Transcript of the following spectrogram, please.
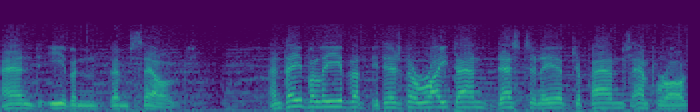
and even themselves. And they believe that it is the right and destiny of Japan's emperors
